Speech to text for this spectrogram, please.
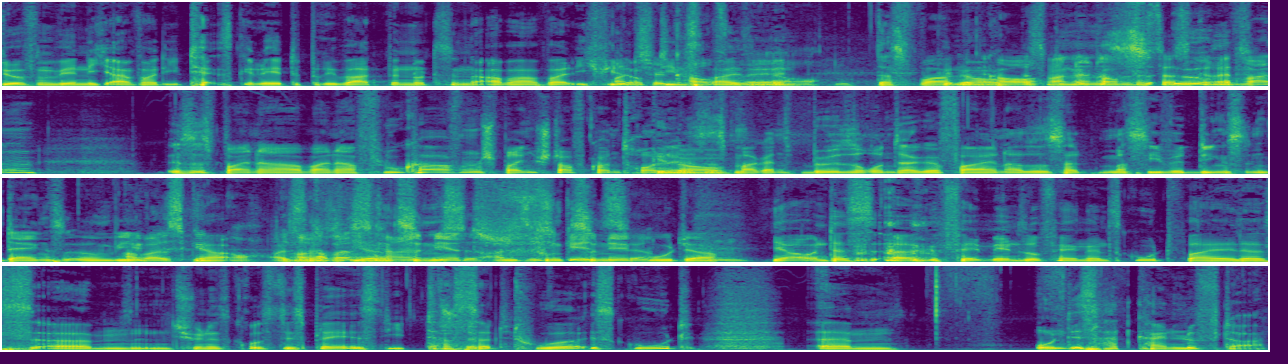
dürfen wir nicht einfach die Testgeräte privat benutzen, aber weil ich viel Manche auf Dienstreisen bin. Ja auch, ne? Das war genau. gekauft das war und dann ist es irgendwann Gerät ist es bei einer, bei einer Flughafen-Sprengstoffkontrolle genau. ist es mal ganz böse runtergefallen. Also es hat massive Dings und Danks irgendwie. Aber es geht ja. auch. Also aber es funktioniert, an sich funktioniert ja. gut, ja. Ja, und das äh, gefällt mir insofern ganz gut, weil das ähm, ein schönes großes Display ist. Die Tastatur Stimmt. ist gut. Ähm, und es hat keinen Lüfter.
